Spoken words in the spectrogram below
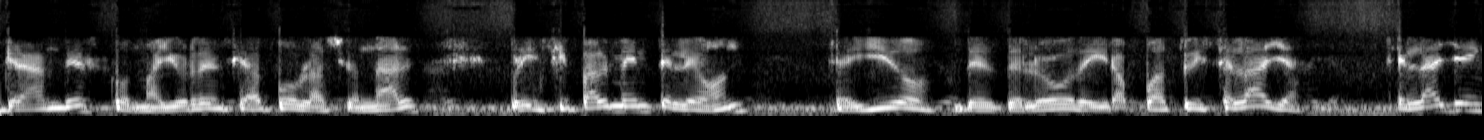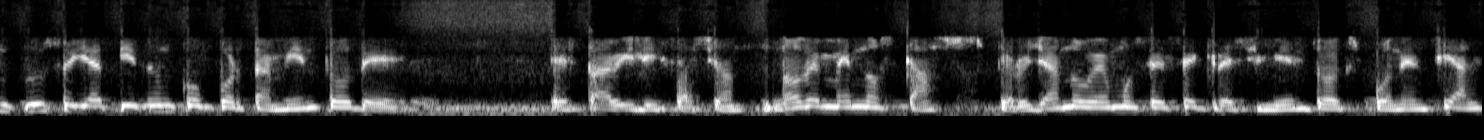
grandes con mayor densidad poblacional, principalmente León, seguido desde luego de Irapuato y Celaya. Celaya incluso ya tiene un comportamiento de estabilización, no de menos casos, pero ya no vemos ese crecimiento exponencial.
